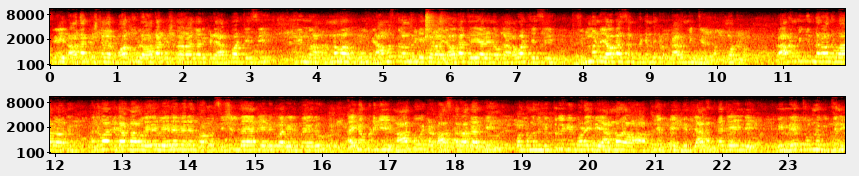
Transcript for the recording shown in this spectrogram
శ్రీ రాధాకృష్ణ గారు పాతూరు రాధాకృష్ణారావు గారు ఇక్కడ ఏర్పాటు చేసి ఇది మా ఉన్న గ్రామస్తులందరికీ కూడా యోగా చేయాలని ఒక అలవాటు చేసి జిమ్ అండ్ యోగా సెంటర్ కింద ఇక్కడ ప్రారంభించారు మొట్టమొదటిలో ప్రారంభించిన తర్వాత వారు అని- అనివార్య కారణాలు వేరే వేరే వేరే చోట్ల శిష్యులు తయారు చేయడానికి వారు వెళ్ళిపోయారు. అయినప్పటికీ నాకు ఇక్కడ భాస్కర్ గారికి కొంతమంది మిత్రులకి కూడా ఇది అన్న అప్పచెప్పి మీరు జాగ్రత్తగా చేయండి. మీరు నేర్చుకున్న విద్యని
